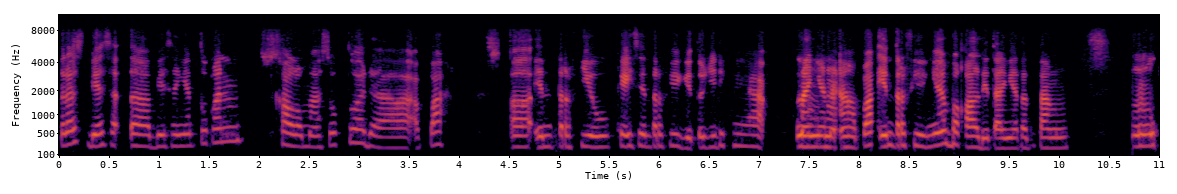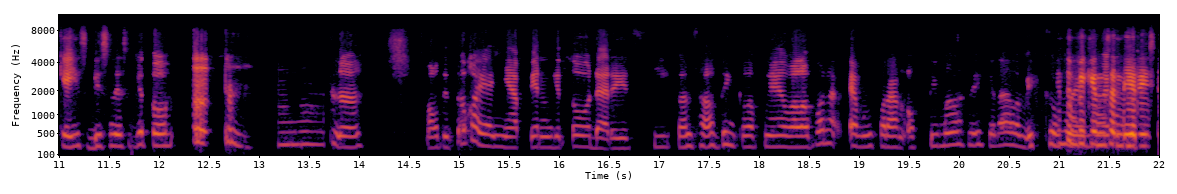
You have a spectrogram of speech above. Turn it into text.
Terus biasa uh, biasanya tuh kan kalau masuk tuh ada apa uh, interview case interview gitu. Jadi kayak nanya mm apa interviewnya bakal ditanya tentang um, case bisnis gitu. Mm. nah waktu itu kayak nyiapin gitu dari si consulting clubnya. Walaupun emang kurang optimal sih kita lebih ke itu bikin sendiri sih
